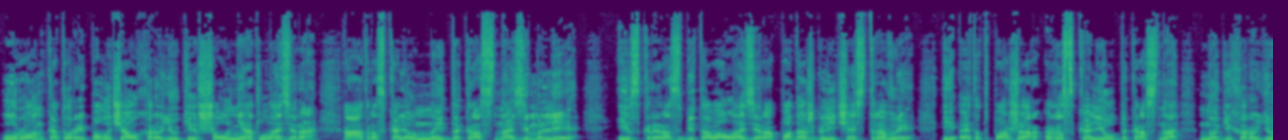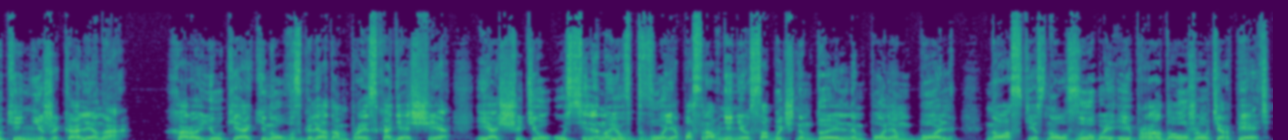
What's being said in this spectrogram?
Урон, который получал Харуюки, шел не от лазера, а от раскаленной до красна земли. Искры разбитого лазера подожгли часть травы, и этот пожар раскалил до красна ноги Харуюки ниже колена. Харуюки окинул взглядом происходящее и ощутил усиленную вдвое по сравнению с обычным дуэльным полем боль, но стиснул зубы и продолжил терпеть.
